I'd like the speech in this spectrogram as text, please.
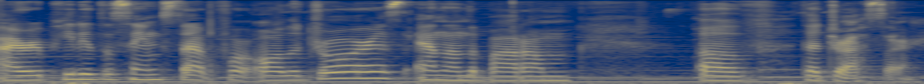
I repeated the same step for all the drawers and on the bottom of the dresser.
